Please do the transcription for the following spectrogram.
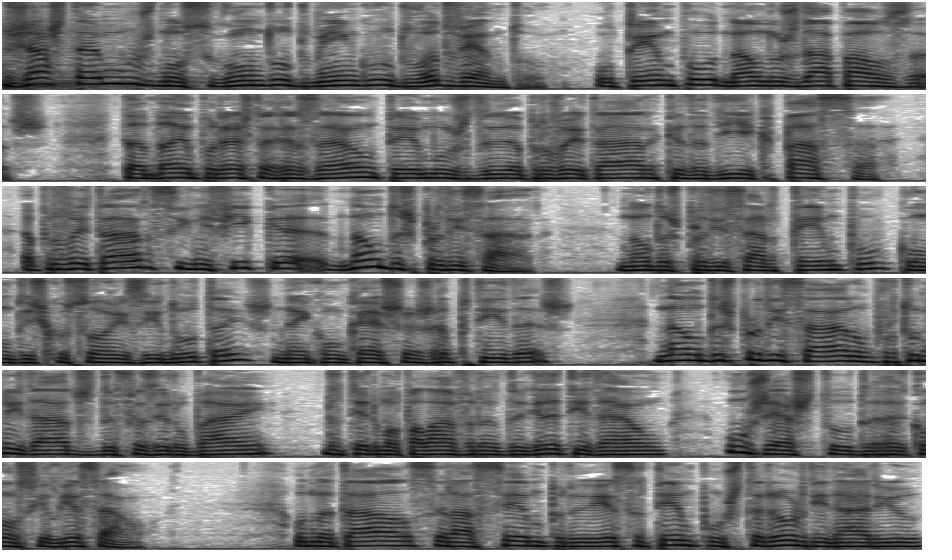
Já estamos no segundo domingo do Advento. O tempo não nos dá pausas. Também por esta razão temos de aproveitar cada dia que passa. Aproveitar significa não desperdiçar. Não desperdiçar tempo com discussões inúteis, nem com queixas repetidas. Não desperdiçar oportunidades de fazer o bem, de ter uma palavra de gratidão, um gesto de reconciliação. O Natal será sempre esse tempo extraordinário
